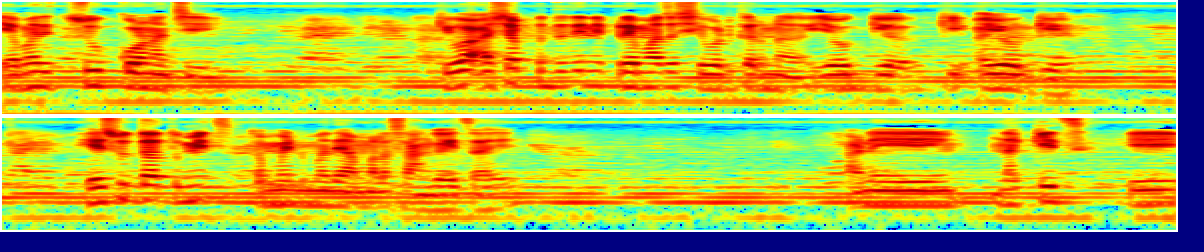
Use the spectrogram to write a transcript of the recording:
यामध्ये चूक कोणाची? किंवा अशा पद्धतीने प्रेमाचा शेवट करणं योग्य की अयोग्य? हे सुद्धा तुम्हीच कमेंटमध्ये आम्हाला सांगायचं आहे. आणि नक्कीच ही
